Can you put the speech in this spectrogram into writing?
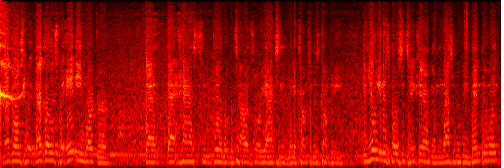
And that goes with, that goes with any worker that that has to deal with retaliatory actions when it comes to this company. The union is supposed to take care of them, and that's what we've been doing.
